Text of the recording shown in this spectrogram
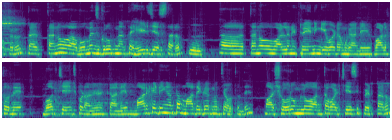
ఒకరు. తను ఆ ఉమెన్స్ గ్రూప్ అంతా హీడ్ చేస్తారు. తను వాళ్ళని ట్రైనింగ్ ఇవ్వడం కానీ వాళ్ళతోనే వర్క్ చేయించుకోవడం కానీ మార్కెటింగ్ అంతా మా దగ్గర నుంచి అవుతుంది. మా షోరూంలో అంతా వాళ్ళు చేసి పెడతారు.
